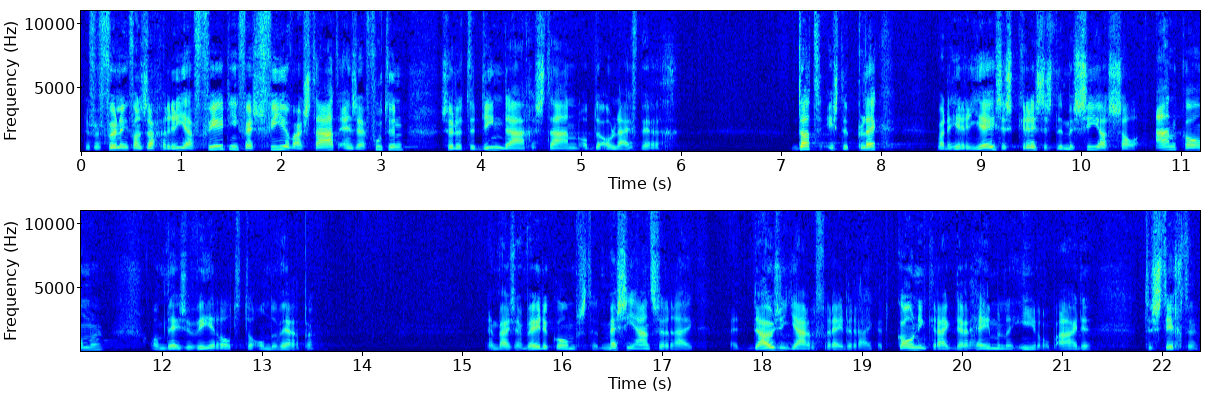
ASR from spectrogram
De vervulling van Zacharia 14, vers 4, waar staat: En zijn voeten zullen te dien dagen staan op de olijfberg. Dat is de plek waar de Heer Jezus Christus, de Messias, zal aankomen om deze wereld te onderwerpen. En bij zijn wederkomst het Messiaanse Rijk, het duizendjarige vrederijk, het koninkrijk der hemelen hier op aarde te stichten.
